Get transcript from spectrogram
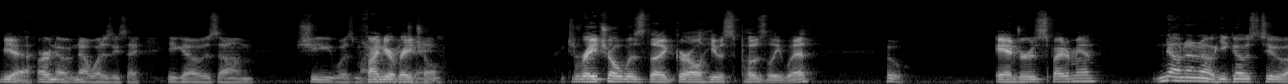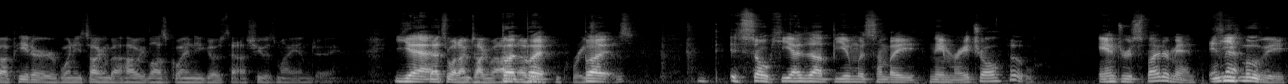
Yeah. or no, no. What does he say? He goes, um, "She was my Find your Rachel. Rachel. Rachel was the girl he was supposedly with. Who? Andrew's Spider Man. No, no, no. He goes to uh, Peter when he's talking about how he lost Gwen. He goes, "Ah, she was my MJ." Yeah, That's what I'm talking about. But- I don't know but- who Rachel but- is. so he ended up being with somebody named Rachel. Who Andrew Spider Man. in that movie?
